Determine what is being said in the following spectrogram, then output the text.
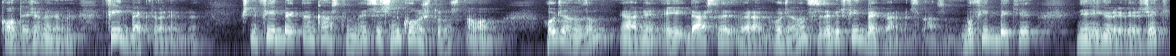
kontenjan önemli. Feedback de önemli. Şimdi feedback'ten kastım ne? Siz şimdi konuştunuz tamam. Hocanızın yani e, dersi veren hocanın size bir feedback vermesi lazım. Bu feedback'i neye göre verecek?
